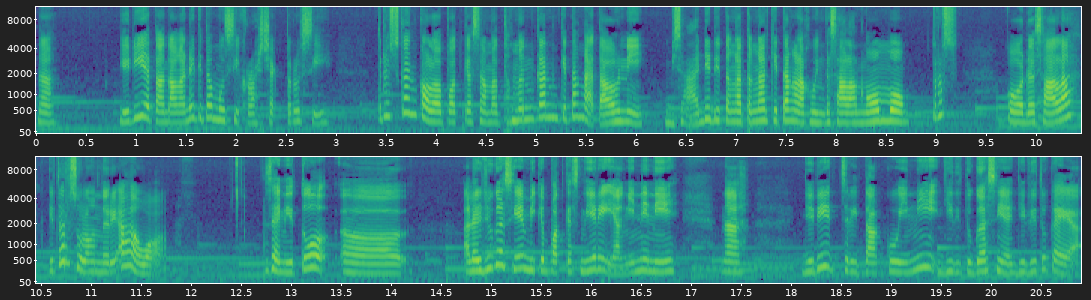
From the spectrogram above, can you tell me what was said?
Nah, jadi ya tantangannya kita mesti cross check terus sih Terus kan kalau podcast sama temen kan kita nggak tahu nih, bisa aja di tengah-tengah kita ngelakuin kesalahan ngomong. Terus kalau udah salah, kita harus ulang dari awal. Selain itu uh, ada juga sih yang bikin podcast sendiri, yang ini nih. Nah, jadi ceritaku ini jadi tugasnya. Jadi tuh kayak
